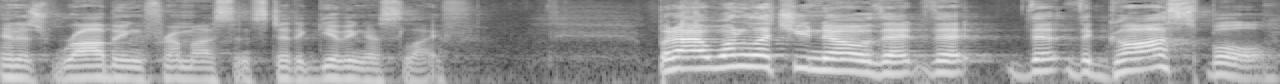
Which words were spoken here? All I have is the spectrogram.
And it's robbing from us instead of giving us life. But I want to let you know that, that the, the gospel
